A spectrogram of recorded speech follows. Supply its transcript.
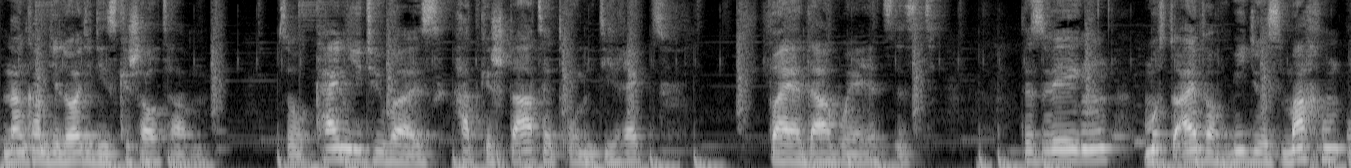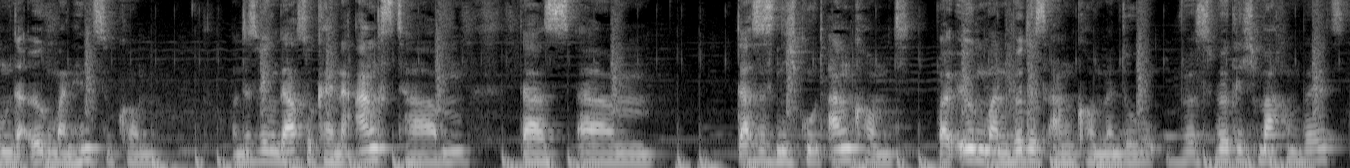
und dann kamen die Leute, die es geschaut haben. So, kein YouTuber ist, hat gestartet und direkt war er da, wo er jetzt ist. Deswegen musst du einfach Videos machen, um da irgendwann hinzukommen. Und deswegen darfst du keine Angst haben, dass, ähm, dass es nicht gut ankommt. Weil irgendwann wird es ankommen, wenn du es wirklich machen willst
